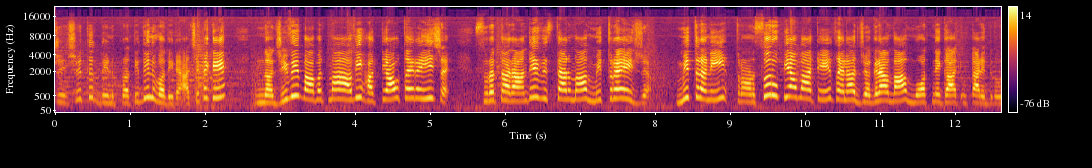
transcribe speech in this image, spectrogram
જે છે તે દિન પ્રતિદિન વધી રહ્યા છે. એટલે કે નજીવી બાબતમાં આવી હત્યાઓ થઈ રહી છે. સુરતના રાંદેર વિસ્તારમાં મિત્રએ જ મિત્રની ત્રણસો રૂપિયા માટે થયેલા ઝઘડામાં મોતને ઘાટ ઉતારી દીધો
